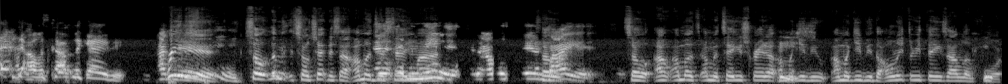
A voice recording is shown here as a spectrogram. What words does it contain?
said that was complicated? I we did. did. So let me. So check this out. I'm gonna And, just tell you mean my. it, and I will stand So- by it. So I'm, I'm gonna I'm gonna tell you straight up. I'm gonna give you I'm gonna give you the only three things I look for,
